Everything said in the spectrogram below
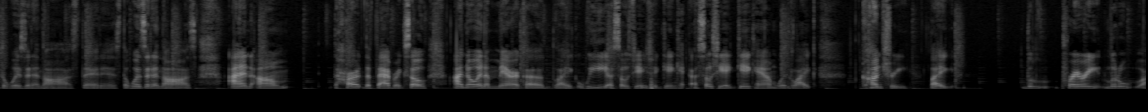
the Wizard and the Oz. There it is, the Wizard and the Oz, and um, the heart the fabric. So i know in america like we associate gig associate gingham with like country like the prairie little uh,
